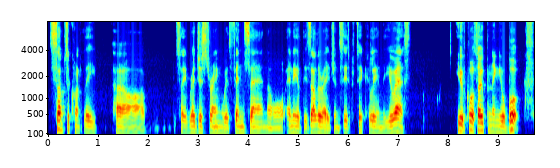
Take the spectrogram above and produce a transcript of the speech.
subsequently are say registering with FinCEN or any of these other agencies, particularly in the US, you're of course opening your books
